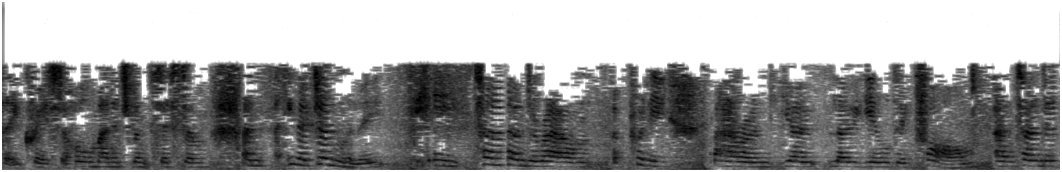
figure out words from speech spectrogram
they created a whole management system, and you know, generally, he turned around a pretty barren, low yielding farm and turned it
